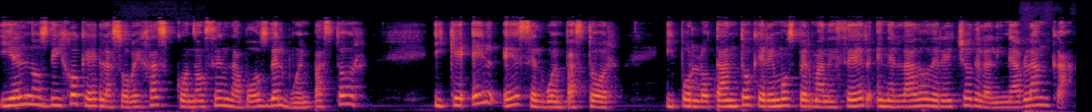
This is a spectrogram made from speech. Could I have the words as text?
Y él nos dijo que las ovejas conocen la voz del buen pastor. Y que él es el buen pastor. Y por lo tanto queremos permanecer en el lado derecho de la línea blanca.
